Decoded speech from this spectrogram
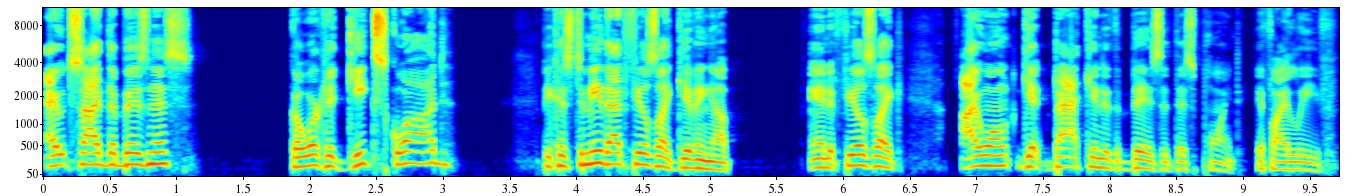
outside the business? Go work at Geek Squad? Because to me that feels like giving up. And it feels like I won't get back into the biz at this point if I leave.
